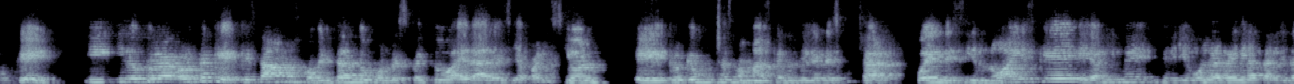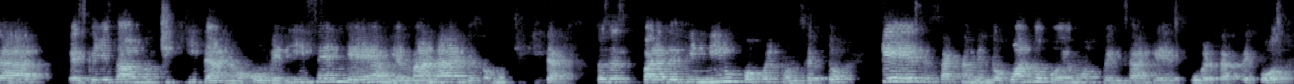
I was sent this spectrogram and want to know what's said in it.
Ok. Y, doctora, ahorita que, que estábamos comentando con respecto a edades y aparición, eh, creo que muchas mamás que nos lleguen a escuchar pueden decir, no, ay, es que eh, a mí me, me, llegó la regla a tal edad, es que yo estaba muy chiquita, ¿no? O me dicen que a mi hermana empezó muy chiquita. Entonces, para definir un poco el concepto, ¿qué es exactamente o cuándo podemos pensar que es pubertad precoz?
